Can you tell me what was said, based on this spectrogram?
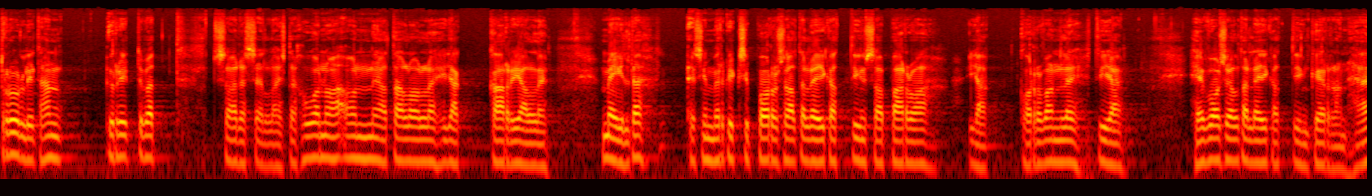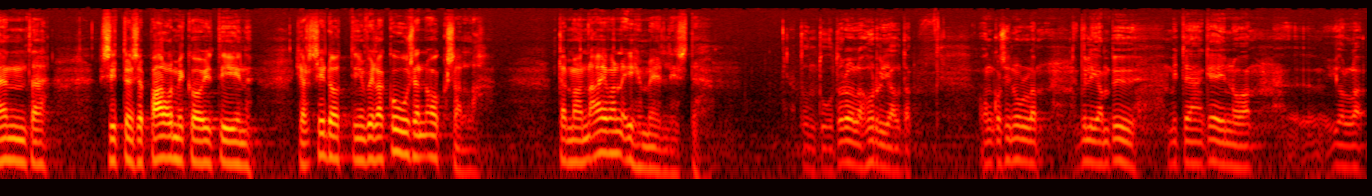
Trullithan yrittivät saada sellaista huonoa onnea talolle ja karjalle. Meiltä esimerkiksi porsaalta leikattiin saparoa ja korvanlehtiä, hevoselta leikattiin kerran häntä, sitten se palmikoitiin ja sidottiin vielä kuusen oksalla. Tämä on aivan ihmeellistä. Tuntuu todella hurjalta. Onko sinulla, Viljan Pyy, mitään keinoa, jolla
